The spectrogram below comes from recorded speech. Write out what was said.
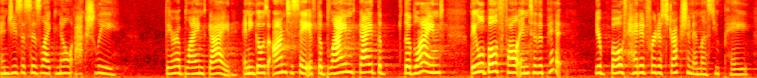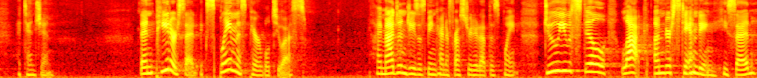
And Jesus is like, no, actually, they're a blind guide. And he goes on to say, if the blind guide the, the blind, they will both fall into the pit. You're both headed for destruction unless you pay attention. Then Peter said, Explain this parable to us. I imagine Jesus being kind of frustrated at this point. Do you still lack understanding? He said.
